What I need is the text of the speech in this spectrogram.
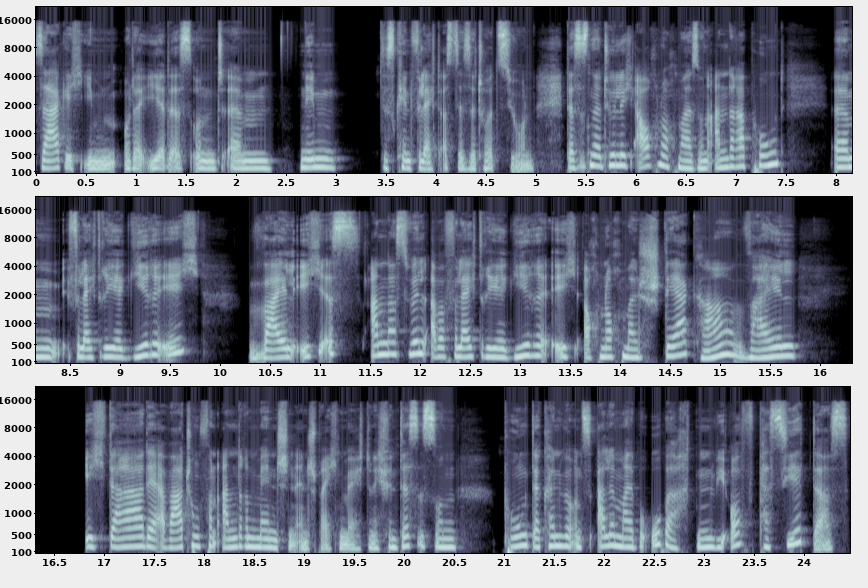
sage ich ihm oder ihr das und ähm, nehme das Kind vielleicht aus der Situation. Das ist natürlich auch noch mal so ein anderer Punkt ähm, vielleicht reagiere ich, weil ich es anders will, aber vielleicht reagiere ich auch noch mal stärker, weil ich da der Erwartung von anderen Menschen entsprechen möchte. Und ich finde, das ist so ein Punkt, da können wir uns alle mal beobachten, wie oft passiert das,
